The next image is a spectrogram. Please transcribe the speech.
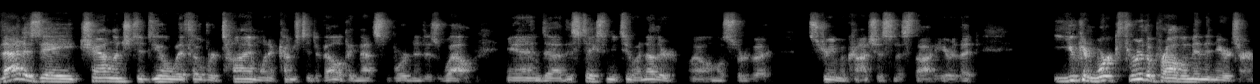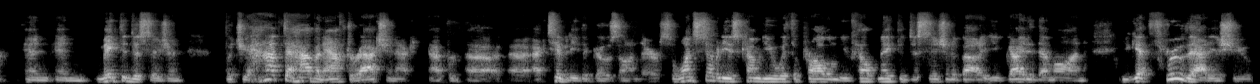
that is a challenge to deal with over time when it comes to developing that subordinate as well and uh, this takes me to another well, almost sort of a stream of consciousness thought here that you can work through the problem in the near term and and make the decision but you have to have an after action act, uh, uh, activity that goes on there. So once somebody has come to you with the problem, you've helped make the decision about it, you've guided them on, you get through that issue,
